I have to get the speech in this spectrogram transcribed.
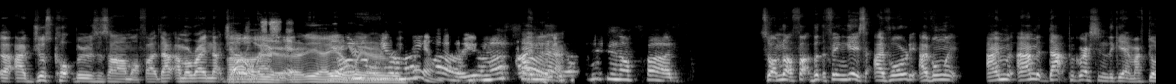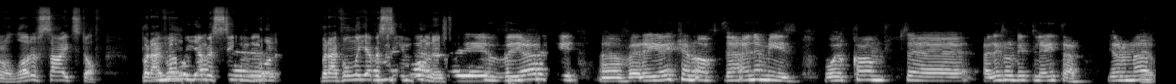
uh, I've just cut Boozer's arm off. I, that, I'm around that Oh, jelly. shit. you're, yeah, You're, you're way not- you're early. not far. You're not I'm far. there. You're not far. So I'm not fat. But the thing is, I've already I've only I'm I'm at that progression of the game. I've done a lot of side stuff, but I've No, only ever seen uh, run. But I've only ever seen But runners. The variety, uh, variation of the enemies will come uh, a little bit later. You're not, uh,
